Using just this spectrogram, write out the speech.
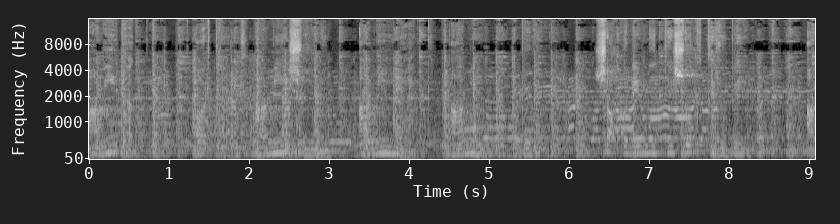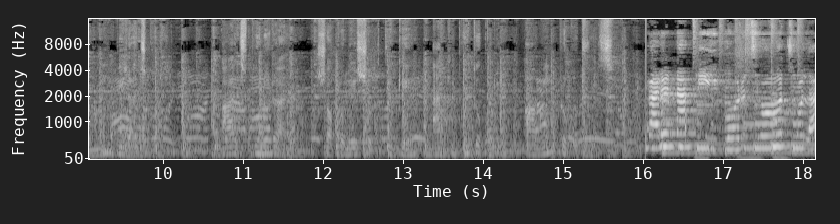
আমিই থাকব। অর্থাৎ আমি শূন্য আমি এক আমি বহু। সকলের মধ্যে শক্তি রূপে আমি বিরাজ করি। আজ পুনরায় সকলের শক্তিকে একীভূত করে আমি প্রকট হয়েছি করছ ছোলা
